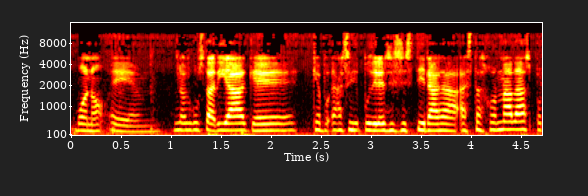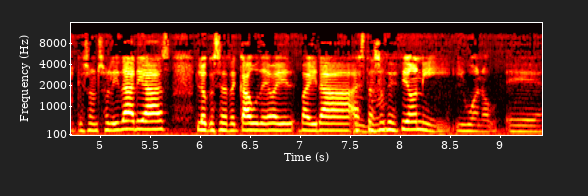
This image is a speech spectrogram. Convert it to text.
bueno, eh, nos gustaría que, que así pudierais asistir a, a estas jornadas porque son solidarias, lo que se recaude va a ir, va a, ir a- a esta asociación y, y bueno, eh,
